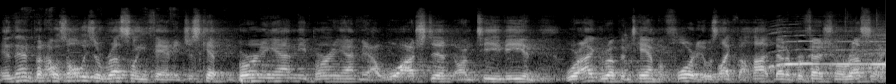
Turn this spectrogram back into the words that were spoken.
And then, but I was always a wrestling fan. It just kept burning at me, burning at me. I watched it on TV, and where I grew up in Tampa, Florida, it was like the hotbed of professional wrestling.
